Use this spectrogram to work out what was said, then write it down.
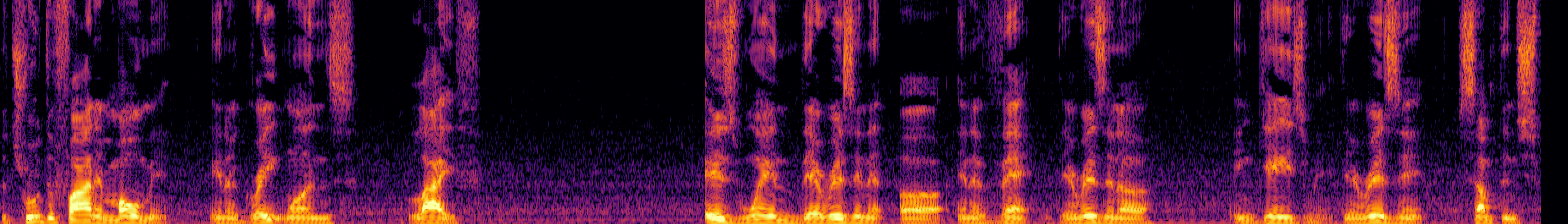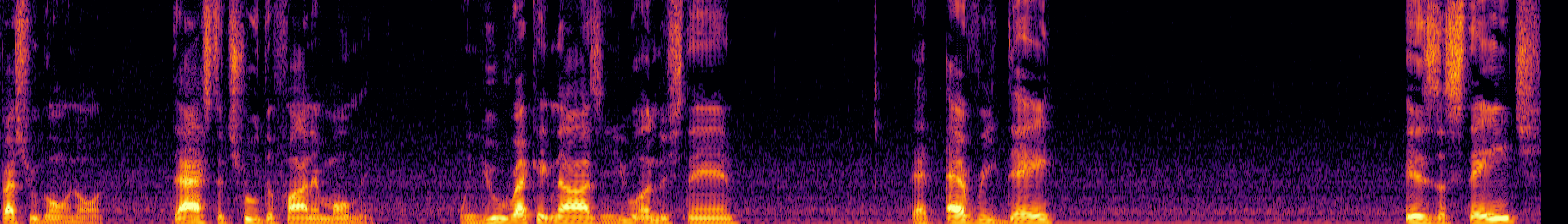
The true defining moment in a great one's life is when there isn't uh, an event, there isn't a engagement. There isn't something special going on. That's the true defining moment. When you recognize and you understand that every day is a stage,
